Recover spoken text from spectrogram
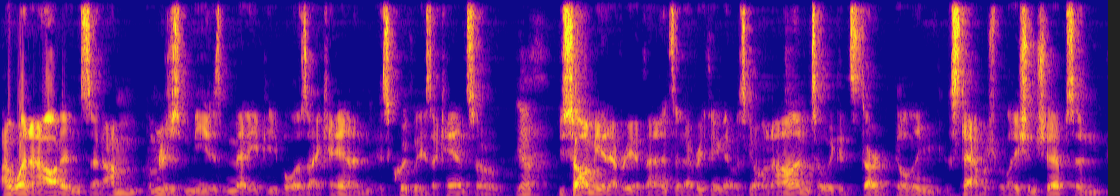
I went out and said, I'm, I'm going to just meet as many people as I can as quickly as I can. So Yep. you saw me at every event and everything that was going on until we could start building established relationships. And,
